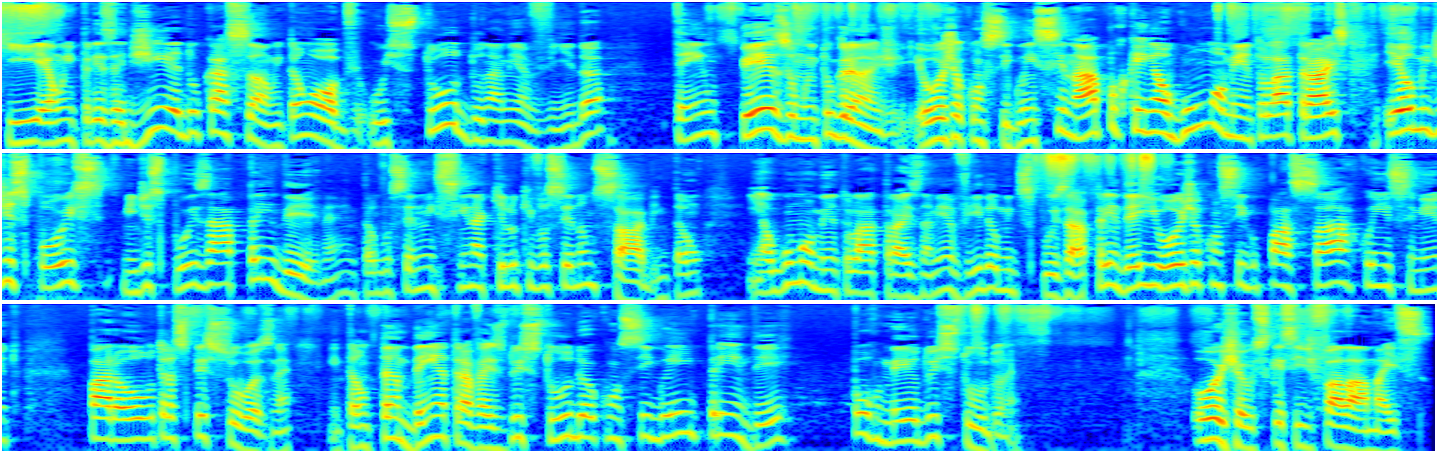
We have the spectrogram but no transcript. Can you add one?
que é uma empresa de educação. Então, óbvio, o estudo na minha vida tem um peso muito grande. Hoje eu consigo ensinar porque em algum momento lá atrás eu me dispus, me dispus a aprender, né? Então você não ensina aquilo que você não sabe. Então, em algum momento lá atrás na minha vida eu me dispus a aprender e hoje eu consigo passar conhecimento para outras pessoas, né? Então, também através do estudo eu consigo empreender por meio do estudo, né? Hoje eu esqueci de falar, mas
